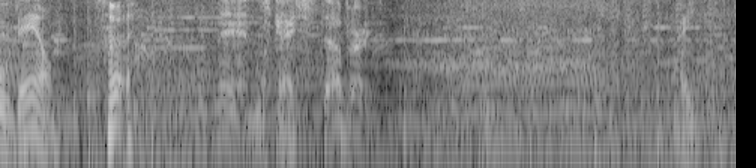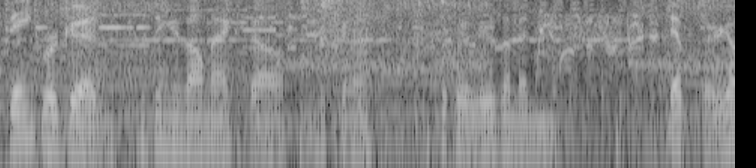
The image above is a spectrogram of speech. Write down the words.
Oh, damn. Man, this guy's stubborn. I think we're good. This thing is all maxed out. I'm just gonna quickly lose them and yep, there we go.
